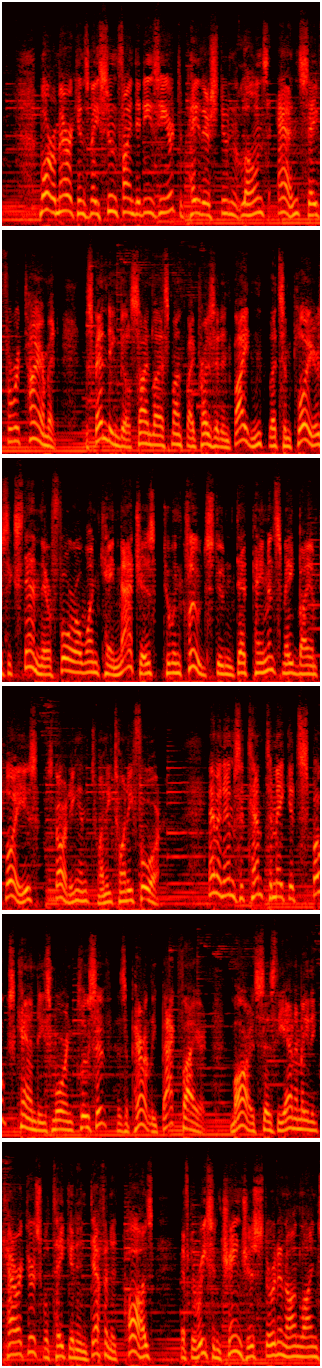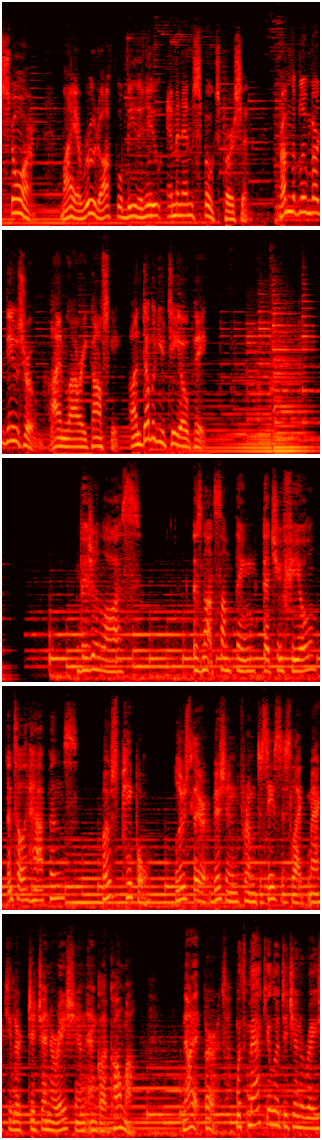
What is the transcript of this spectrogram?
More Americans may soon find it easier to pay their student loans and save for retirement. The spending bill signed last month by President Biden lets employers extend their 401k matches to include student debt payments made by employees starting in 2024. M&M's attempt to make its spokes candies more inclusive has apparently backfired. Mars says the animated characters will take an indefinite pause after recent changes stirred an online storm. Maya Rudolph will be the new M&M spokesperson. From the Bloomberg Newsroom, I'm Larry Kofsky on WTOP. Vision loss is not something that you feel until it happens. Most people lose their vision from diseases like macular degeneration and glaucoma, not at birth. With macular degeneration,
